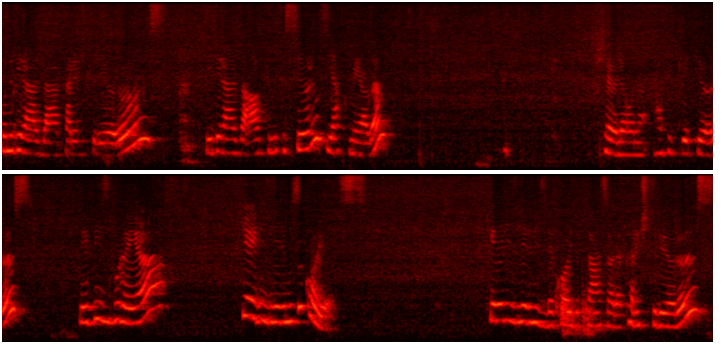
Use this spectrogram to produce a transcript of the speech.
bunu biraz daha karıştırıyoruz. Ve biraz da altını kısıyoruz, yakmayalım. Şöyle onu hafifletiyoruz. Ve biz buraya kerevizlerimizi koyuyoruz. Kerevizlerimizi de koyduktan sonra karıştırıyoruz.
